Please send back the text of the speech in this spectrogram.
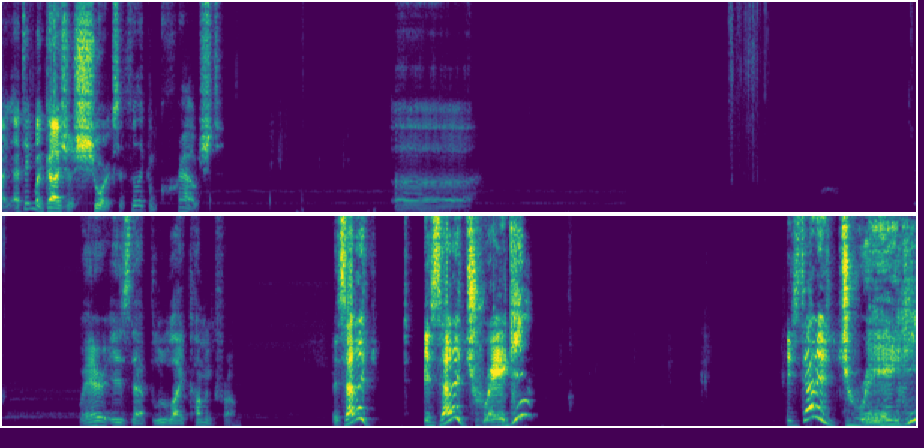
I, I think my guy's just short because I feel like I'm crouched. Uh. Where is that blue light coming from? Is that a is that a dragon? Is that a dragon?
